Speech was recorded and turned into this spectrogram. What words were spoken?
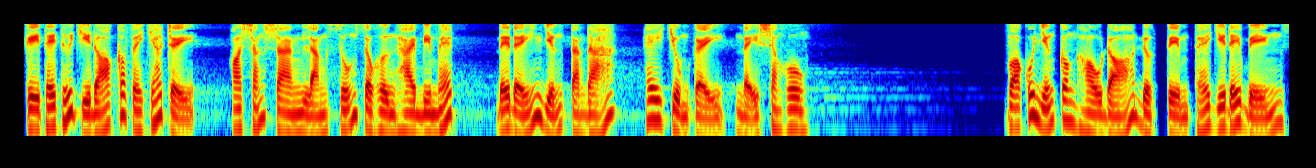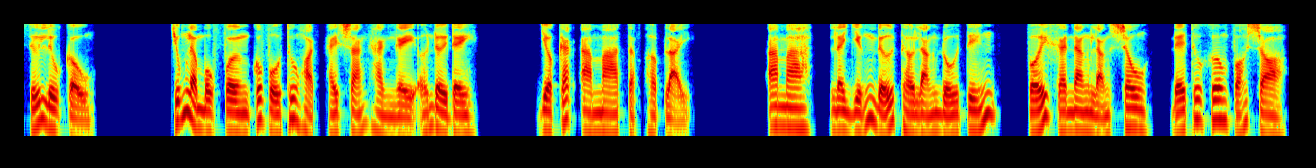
Khi thấy thứ gì đó có vẻ giá trị, họ sẵn sàng lặn xuống sâu hơn 20 mét để đẩy những tảng đá hay chùm gậy nảy sang hô. Vỏ của những con hầu đỏ được tìm thấy dưới đáy biển xứ lưu cựu. Chúng là một phần của vụ thu hoạch hải sản hàng ngày ở nơi đây, do các ama tập hợp lại. Ama là những nữ thợ lặn nổi tiếng với khả năng lặn sâu để thu gom vỏ sò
